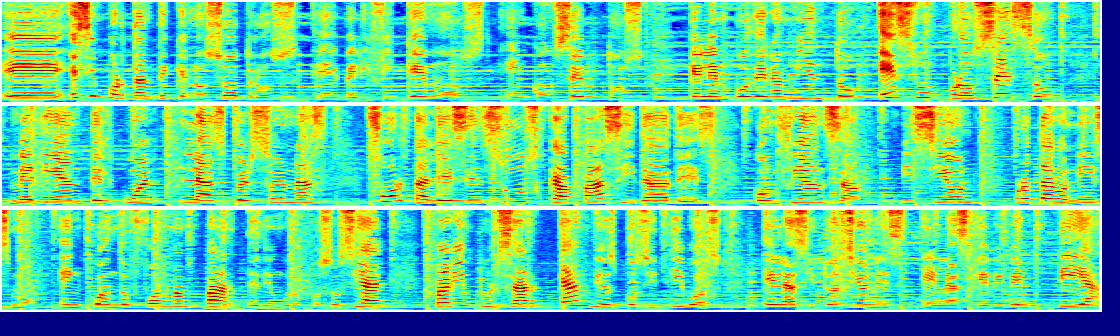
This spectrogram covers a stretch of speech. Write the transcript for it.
Eh, es importante que nosotros eh, verifiquemos en conceptos que el empoderamiento es un proceso mediante el cual las personas fortalecen sus capacidades, confianza, visión, protagonismo en cuando forman parte de un grupo social para impulsar cambios positivos en las situaciones en las que viven día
